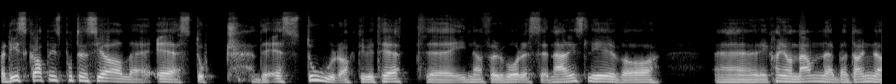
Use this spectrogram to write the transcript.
verdiskapningspotensialet er stort. Det er stor aktivitet eh, innenfor vårt næringsliv. og Eh, vi kan jo nevne bl.a.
